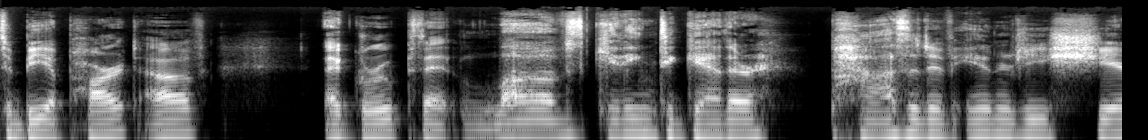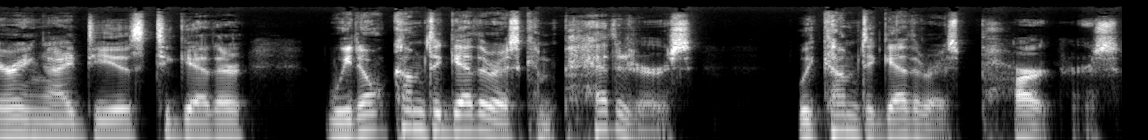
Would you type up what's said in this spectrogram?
to be a part of a group that loves getting together, positive energy, sharing ideas together. We don't come together as competitors, we come together as partners.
